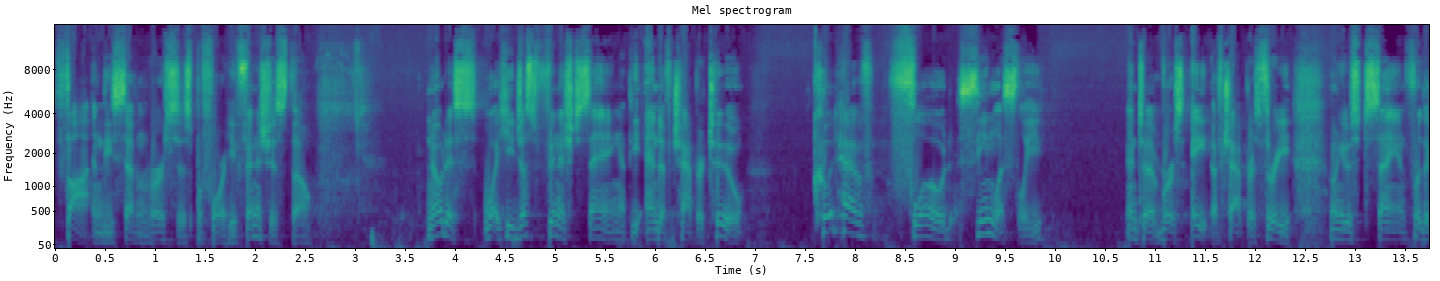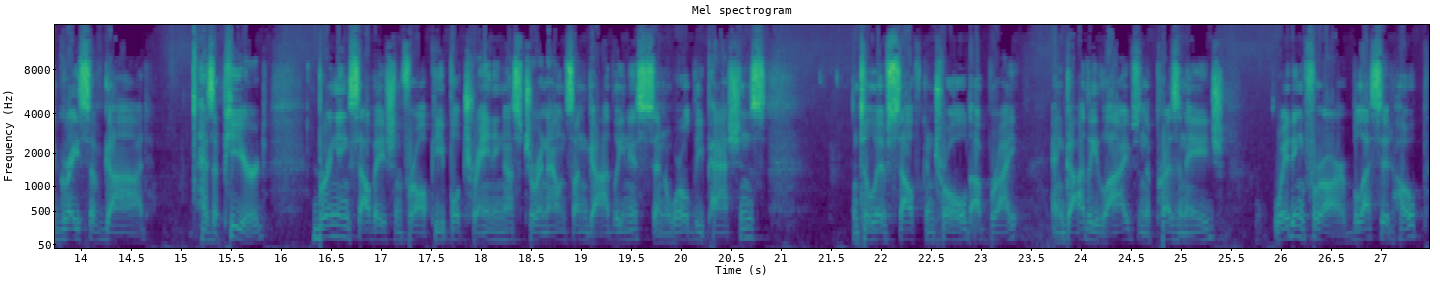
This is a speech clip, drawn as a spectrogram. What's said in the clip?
thought in these seven verses before he finishes, though. Notice what he just finished saying at the end of chapter 2 could have flowed seamlessly into verse 8 of chapter 3 when he was saying, For the grace of God has appeared, bringing salvation for all people, training us to renounce ungodliness and worldly passions and to live self controlled, upright, and godly lives in the present age, waiting for our blessed hope,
